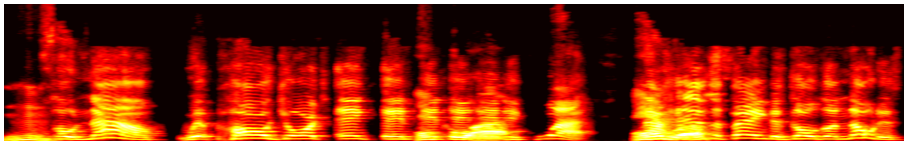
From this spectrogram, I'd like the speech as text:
Mm-hmm. So now with Paul George and and and, and, Kawhi. and, and Kawhi. Now here's the thing that goes unnoticed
